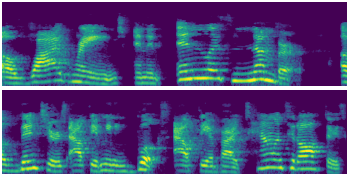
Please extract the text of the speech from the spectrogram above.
a wide range and an endless number of ventures out there, meaning books out there by talented authors.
